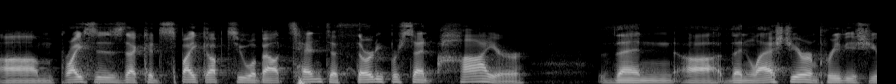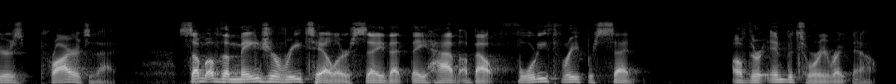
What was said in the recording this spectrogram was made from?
Um, prices that could spike up to about 10 to 30 percent higher than uh, than last year and previous years prior to that. Some of the major retailers say that they have about 43 percent of their inventory right now,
